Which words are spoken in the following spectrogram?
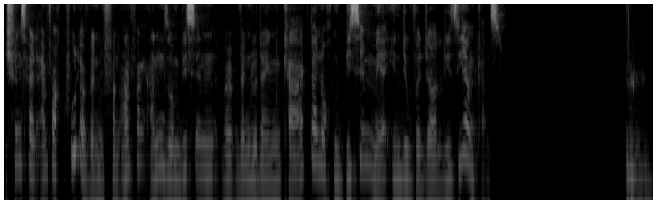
Ich finde es halt einfach cooler, wenn du von Anfang an so ein bisschen, wenn du deinen Charakter noch ein bisschen mehr individualisieren kannst. Mhm.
